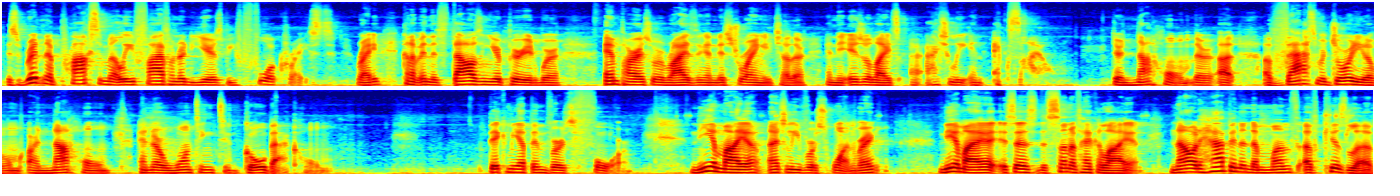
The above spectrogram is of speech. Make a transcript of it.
It's written approximately 500 years before Christ, right? Kind of in this thousand year period where empires were rising and destroying each other, and the Israelites are actually in exile. They're not home. They're uh, a vast majority of them are not home and they're wanting to go back home. Pick me up in verse 4. Nehemiah, actually, verse 1, right? Nehemiah, it says, the son of Hekeliah. Now it happened in the month of Kislev,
